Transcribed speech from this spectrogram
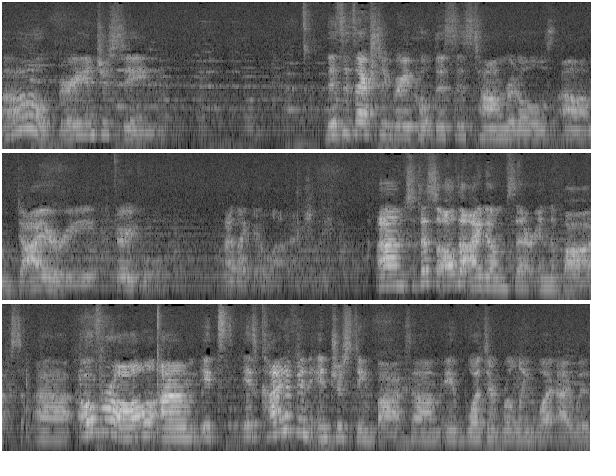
Oh, very interesting. This is actually very cool. This is Tom Riddle's um, diary. Very cool. I like it a lot, actually. Um, so that's all the items that are in the box. Uh, overall, um, it's, it's kind of an interesting box. Um, it wasn't really what I was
